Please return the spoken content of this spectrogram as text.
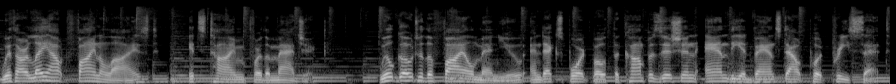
With our layout finalized, it's time for the magic. We'll go to the File menu and export both the composition and the advanced output preset.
